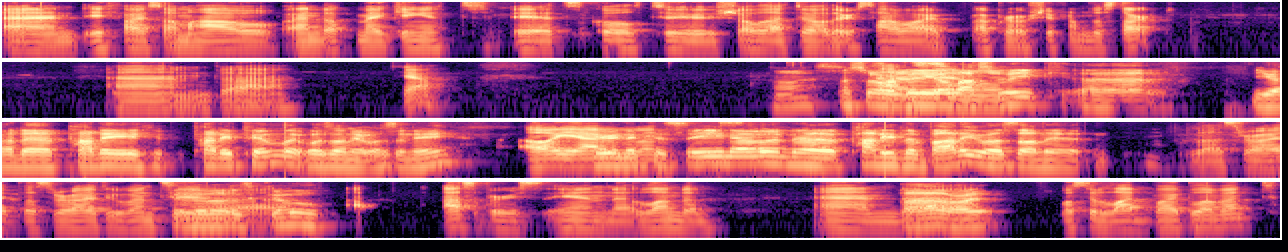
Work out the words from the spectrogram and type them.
And if I somehow end up making it, it's cool to show that to others how I approach it from the start. And uh, yeah, Nice. I saw a video it. last week. Uh, you had a Paddy Paddy Pimblett was on it, wasn't he? oh yeah, You're in we a went to- casino and uh, Paddy the Baddy was on it. That's right, that's right. We went Yeah, to that was uh, cool. Aspers in uh, London, and uh, Ah, right. was the Lad Bible event.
